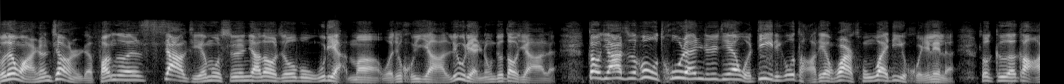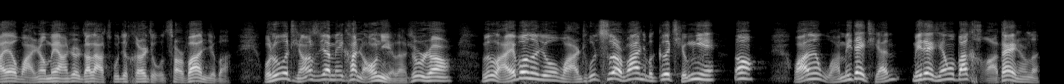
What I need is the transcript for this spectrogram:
昨天晚上这样式的，凡哥下节目《私人驾到》之后不五点吗？我就回家，六点钟就到家了。到家之后，突然之间我弟弟给我打个电话，从外地回来了，说哥干啥呀？晚上没啥事咱俩出去喝点酒，吃点饭去吧。我说我挺长时间没看着你了，是不是？我说来吧，那就晚上出去吃点饭去吧，哥请你啊。完了，我还没带钱，没带钱，我把卡带上了。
